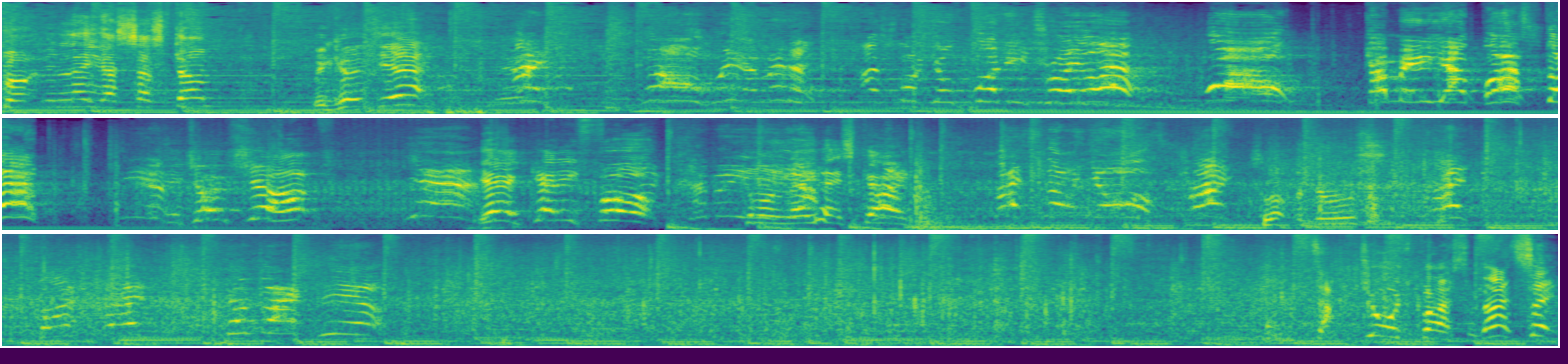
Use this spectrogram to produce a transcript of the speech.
Right, then Lee, that's us done. We good, yeah? Hey! Whoa, wait a minute! That's not your bloody trailer! Whoa! Come here, you bastard! Hey, John, shut up. Yeah! Yeah, get his foot. Come on, Lee, let's go. That's not yours, right? Let's lock the doors. Right! Bastard! Come back here! That George bastard, that's it!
